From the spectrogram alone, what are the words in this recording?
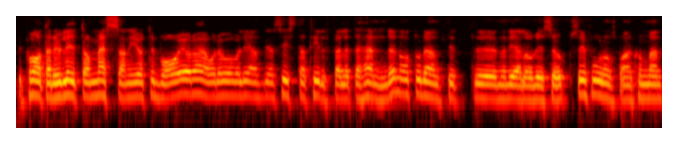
Vi pratade ju lite om mässan i Göteborg och det här och det var väl egentligen sista tillfället det hände något ordentligt eh, när det gäller att visa upp sig i fordonsbranschen. Men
